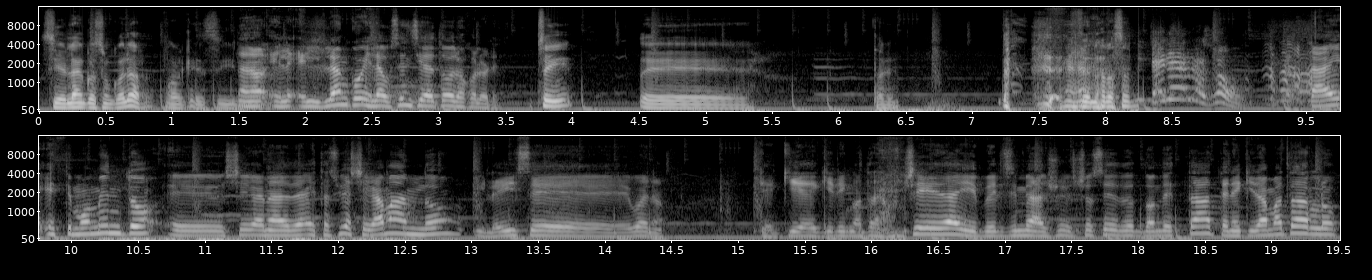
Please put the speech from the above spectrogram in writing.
si el blanco es un color. Porque si. No, no, el, el blanco es la ausencia de todos los colores. Sí. Eh, está bien. Tienes razón. A este momento eh, llegan a esta ciudad, llega Mando y le dice, bueno, que quiere, quiere encontrar un Jedi y le dice, mira, yo, yo sé dó- dónde está, tenés que ir a matarlo.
